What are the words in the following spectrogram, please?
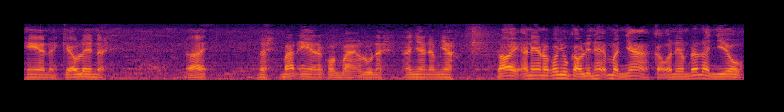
e này kéo lên này. Đấy này, bát e là còn vàng luôn này. Nha, anh em nha. Rồi, anh em nào có nhu cầu liên hệ mình nha. Cảm ơn em rất là nhiều.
